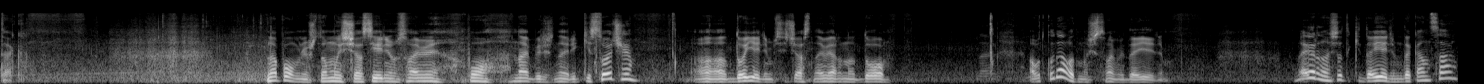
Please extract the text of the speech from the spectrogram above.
Так. Напомню, что мы сейчас едем с вами по набережной реки Сочи. А, доедем сейчас, наверное, до... А вот куда вот мы сейчас с вами доедем? Наверное, все-таки доедем до конца.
